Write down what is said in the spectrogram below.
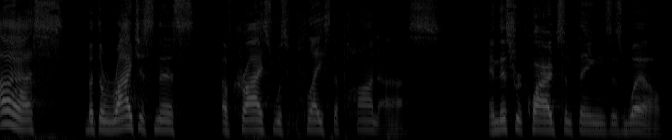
us, but the righteousness of Christ was placed upon us. And this required some things as well.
